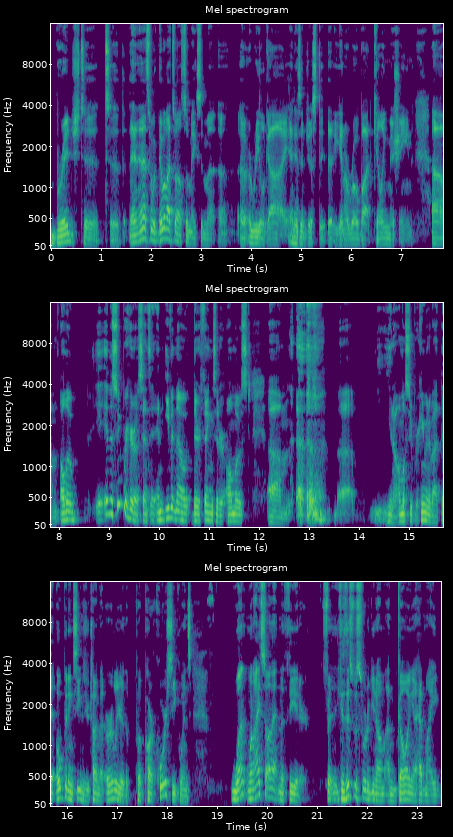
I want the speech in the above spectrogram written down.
bridge to to, the, and that's what well, that's what also makes him a, a, a real guy and isn't just a, again a robot killing machine. Um, although in the superhero sense, and even though there are things that are almost um, uh, you know almost superhuman about the opening sequence you're talking about earlier, the p- parkour sequence. One, when I saw that in the theater, because this was sort of you know I'm, I'm going, I have my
